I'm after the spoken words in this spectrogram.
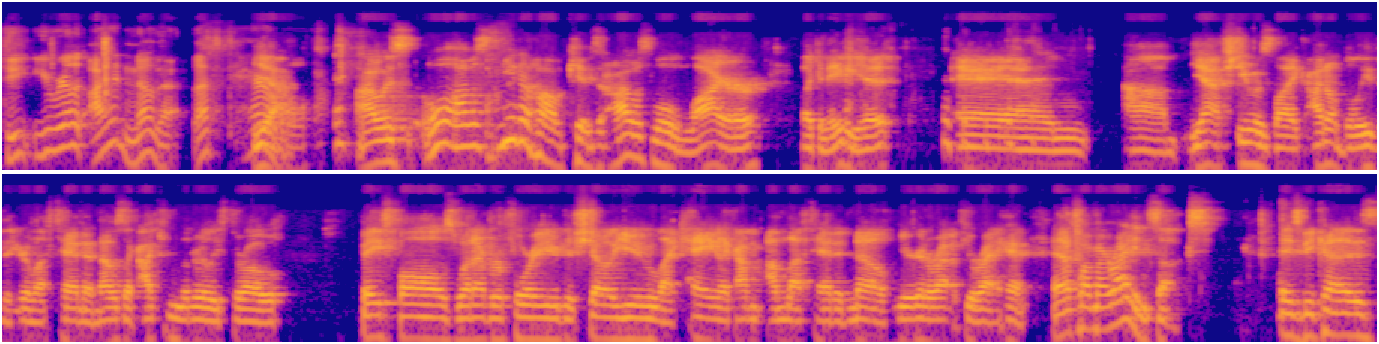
Do you, really? I didn't know that. That's terrible. Yeah. I was, well, I was, you know how kids are. I was a little liar, like an idiot. And um, yeah, she was like, I don't believe that you're left handed. And I was like, I can literally throw baseballs, whatever for you to show you, like, hey, like I'm, I'm left handed. No, you're going to write with your right hand. And that's why my writing sucks, is because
